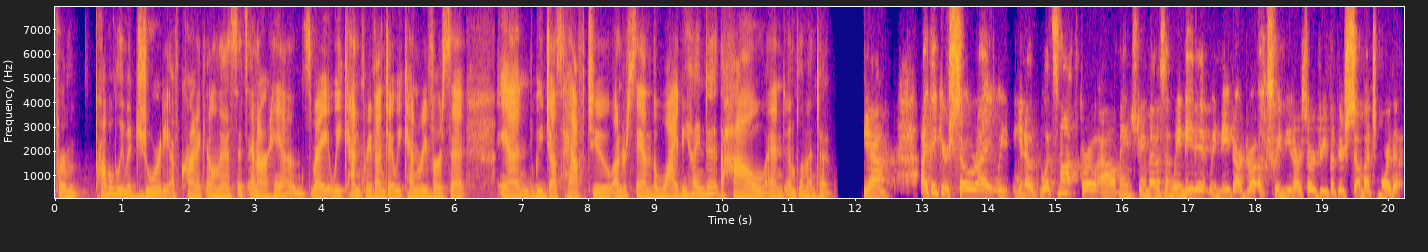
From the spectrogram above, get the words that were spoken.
for probably majority of chronic illness it's in our hands right? We can prevent it we can reverse it. And we just have to understand the why behind it the how and implement it yeah, I think you're so right. We, you know, let's not throw out mainstream medicine. We need it. We need our drugs. We need our surgery, but there's so much more that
